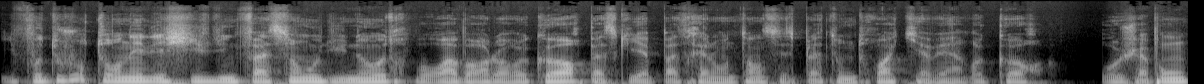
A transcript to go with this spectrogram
il faut toujours tourner les chiffres d'une façon ou d'une autre pour avoir le record, parce qu'il y a pas très longtemps, c'est Splatoon 3 qui avait un record au Japon.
